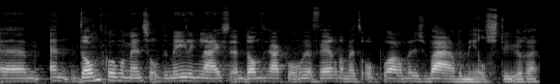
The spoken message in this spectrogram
Um, en dan komen mensen op de mailinglijst en dan ga ik gewoon weer verder met opwarmen, dus waardemail sturen.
